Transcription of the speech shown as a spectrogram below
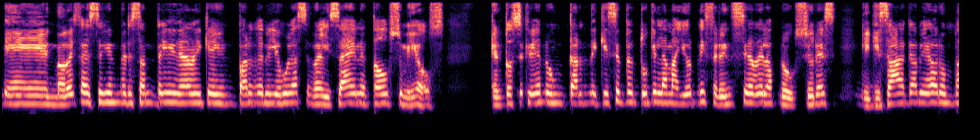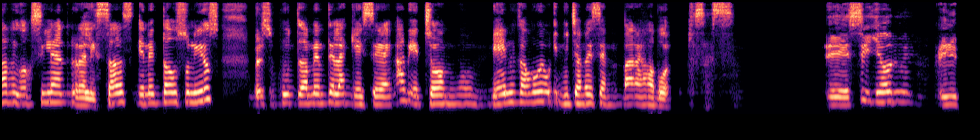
eh, no deja de ser interesante la idea de que hay un par de películas realizadas en Estados Unidos Entonces quería preguntarte qué sientes tú que es la mayor diferencia de las producciones que quizás acá pegaron más de Godzilla realizadas en Estados Unidos versus justamente las que se han hecho en Japón y muchas veces para Japón. Quizás. Eh, sí, yo eh,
